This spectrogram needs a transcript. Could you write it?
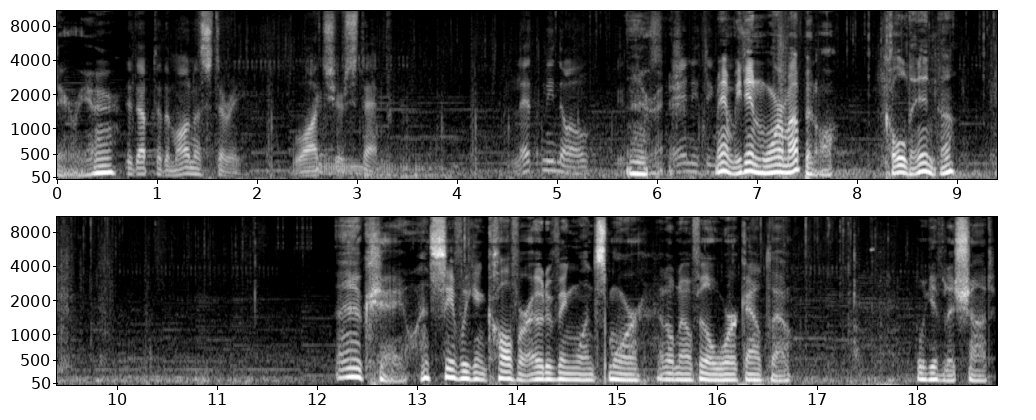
There we are. headed up to the monastery, watch your step. Let me know if All there's anything Man, we didn't warm up at all. Cold in, huh? Okay, let's see if we can call for Odahviing once more. I don't know if it'll work out, though. We'll give it a shot.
